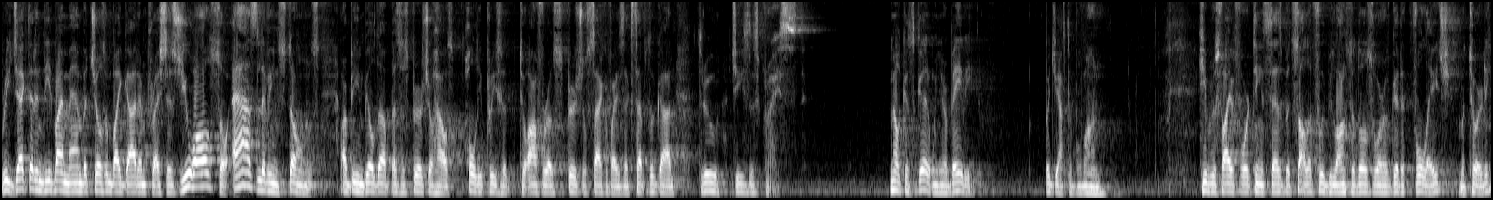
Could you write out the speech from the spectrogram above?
rejected indeed by man, but chosen by God and precious. You also, as living stones, are being built up as a spiritual house, holy priesthood, to offer a spiritual sacrifice acceptable to God through Jesus Christ. Milk is good when you're a baby, but you have to move on. Hebrews 5:14 says, "But solid food belongs to those who are of good full age, maturity."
